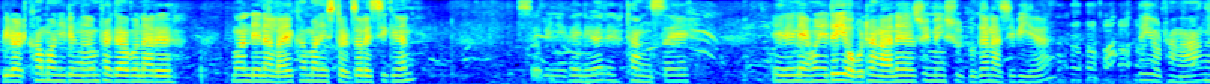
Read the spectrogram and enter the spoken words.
बिराद खामानि दङ ओमफ्राय गाबोन आरो मानदे नालाय खामानि स्टार्ट जालायसिगोन। स' बेनिखायनो आरो थांसै। एरिनाया हनै दैयावबो थाङानो सुइमिं सुटबो गानासै बियो। दैयाव थाङा आङो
